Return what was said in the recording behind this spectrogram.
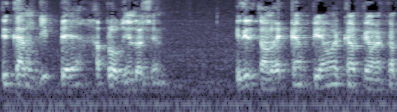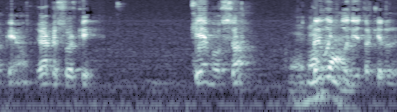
ficaram de pé aplaudindo a gente. Gritando, é campeão, é campeão, é campeão. Já pensou que, que emoção? É Foi muito bonito aquilo.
